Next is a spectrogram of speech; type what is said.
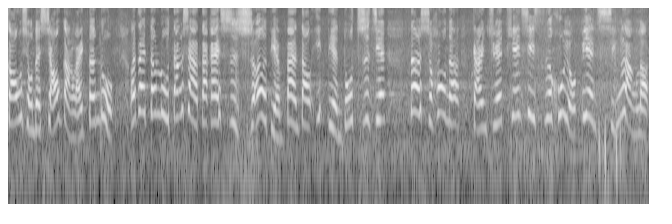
高雄的小港。来登陆，而在登陆当下，大概是十二点半到一点多之间，那时候呢，感觉天气似乎有变晴朗了，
